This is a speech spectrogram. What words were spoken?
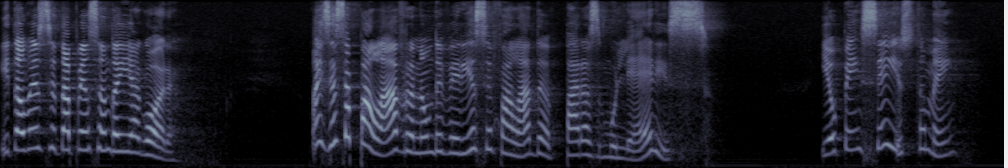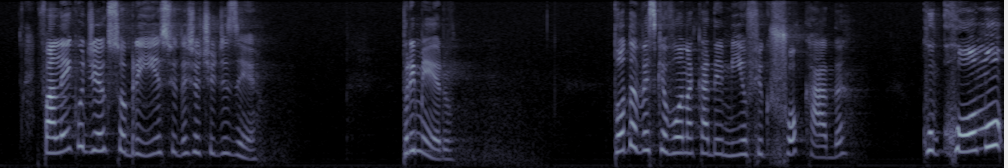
E talvez você está pensando aí agora, mas essa palavra não deveria ser falada para as mulheres? E eu pensei isso também. Falei com o Diego sobre isso e deixa eu te dizer. Primeiro, toda vez que eu vou na academia, eu fico chocada com como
